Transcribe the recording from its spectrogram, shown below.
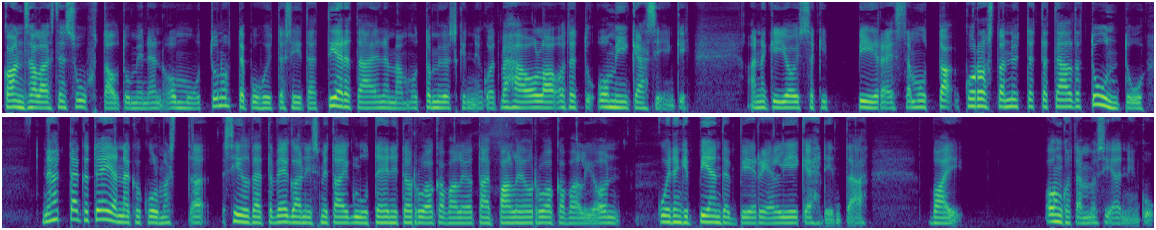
kansalaisten suhtautuminen on muuttunut. Te puhuitte siitä, että tiedetään enemmän, mutta myöskin, niin kuin, että vähän ollaan otettu omiin käsiinkin, ainakin joissakin piireissä. Mutta korostan nyt, että täältä tuntuu. Näyttääkö teidän näkökulmasta siltä, että veganismi tai gluteeniton ruokavalio tai paljon ruokavalio on kuitenkin pienten piirien liikehdintää vai onko tämmöisiä niin kuin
